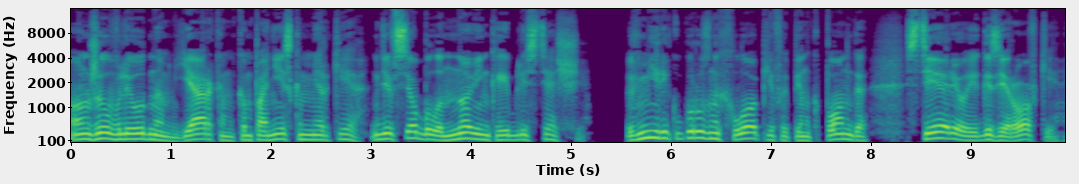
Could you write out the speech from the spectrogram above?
Он жил в людном, ярком, компанейском мирке, где все было новенькое и блестящее. В мире кукурузных хлопьев и пинг-понга, стерео и газировки,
